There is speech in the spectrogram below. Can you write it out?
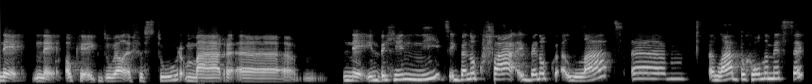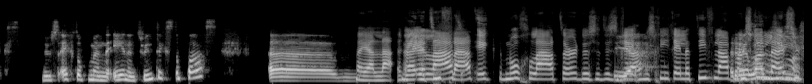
Nee, nee. Oké, ik doe wel even stoer. Maar ehm, nee, in het begin niet. Ik ben ook, va- ik ben ook laat, ehm, laat begonnen met seks. Dus echt op mijn 21ste pas. Ehm, Nou ja, la- Nou ja, laat, laat. Ik nog later, dus het is re- Ja. misschien relatief laat. Maar Relatief. misschien luistert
